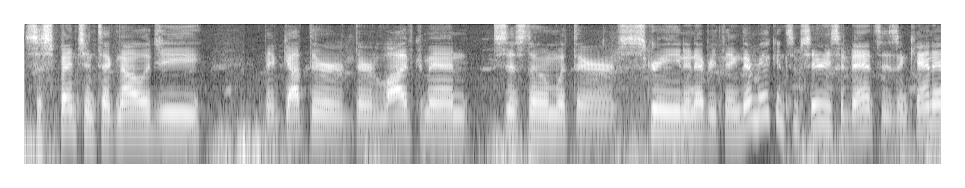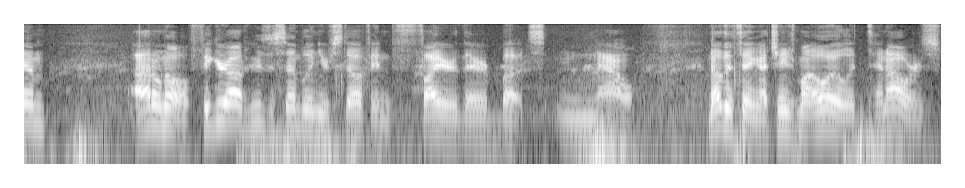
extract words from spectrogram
suspension technology. They've got their their live command system with their screen and everything. They're making some serious advances, and Can-Am, I don't know, figure out who's assembling your stuff and fire their butts now. Another thing, I changed my oil at 10 hours.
